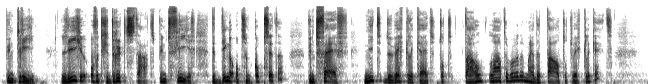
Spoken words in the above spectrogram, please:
Punt 3. Liegen of het gedrukt staat. Punt 4. De dingen op zijn kop zetten. Punt 5. Niet de werkelijkheid tot taal laten worden, maar de taal tot werkelijkheid.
